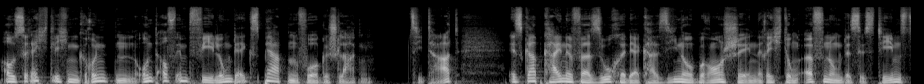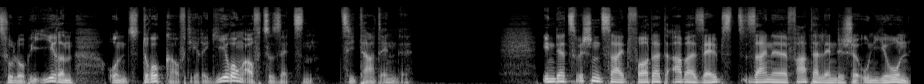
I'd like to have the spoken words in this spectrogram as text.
aus rechtlichen Gründen und auf Empfehlung der Experten vorgeschlagen. Zitat Es gab keine Versuche der Casino-Branche in Richtung Öffnung des Systems zu lobbyieren und Druck auf die Regierung aufzusetzen. Zitat Ende. In der Zwischenzeit fordert aber selbst seine Vaterländische Union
